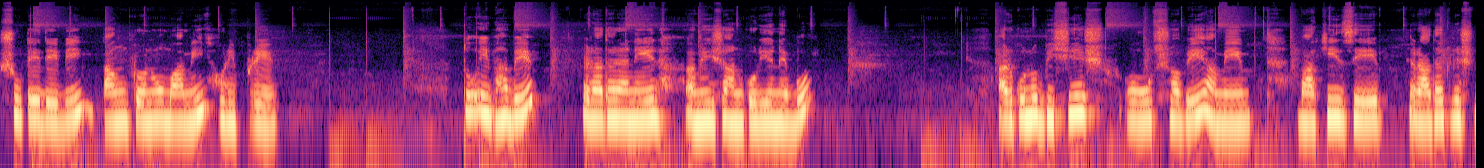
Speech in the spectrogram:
সুতে দেবী, তাং প্রণমামি হরিপ্রে তো এইভাবে রাধারানীর আমি স্নান করিয়ে নেব। আর কোনো বিশেষ উৎসবে আমি বাকি যে রাধাকৃষ্ণ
